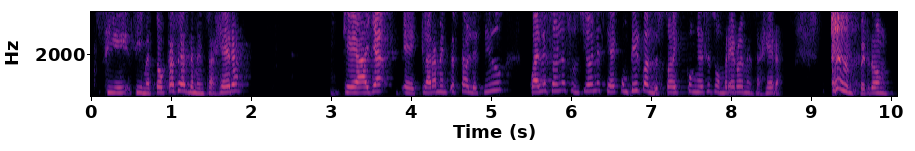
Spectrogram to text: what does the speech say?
Si, si me toca hacer de mensajera, que haya eh, claramente establecido cuáles son las funciones que hay que cumplir cuando estoy con ese sombrero de mensajera. Perdón.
